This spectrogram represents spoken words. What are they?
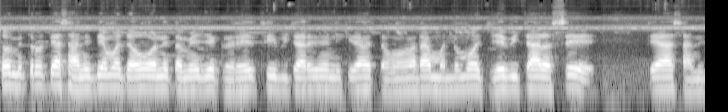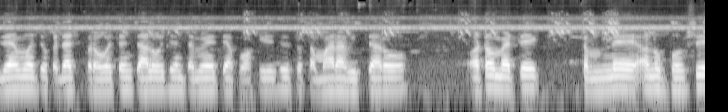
તો મિત્રો, ત્યાં સાનિધ્યમાં જાઓ અને તમે જે ઘરેથી વિચારીને નીકળ્યા હોય, તમારા મનમાં જે વિચાર હશે, ત્યાં સાનિધ્યમાં જો કદાચ પ્રવચન ચાલુ છે અને તમે ત્યાં પહોંચી જશો, તો તમારા વિચારો ઓટોમેટિક તમને અનુભવશે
